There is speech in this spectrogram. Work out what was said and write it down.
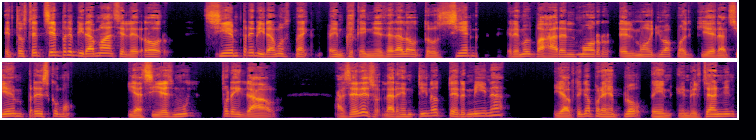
Entonces siempre miramos hacia el error. Siempre miramos para empequeñecer al otro. Siempre queremos bajar el, mor, el mollo a cualquiera. Siempre es como, y así es muy fregado hacer eso. El argentino termina, y ahorita, por ejemplo, en, en este año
